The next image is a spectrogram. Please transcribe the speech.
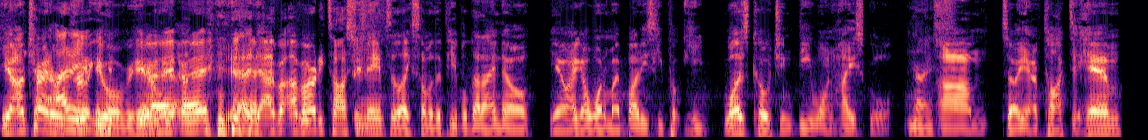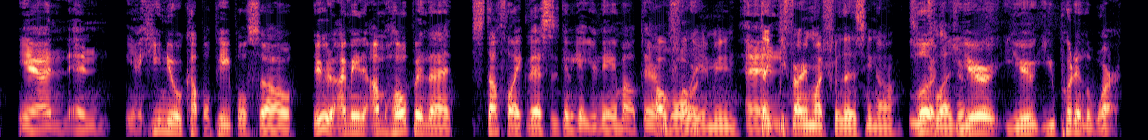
yeah, I'm trying to recruit you over here. Right, I mean, I- right. yeah, I've, I've already tossed your name to like some of the people that I know. You know, I got one of my buddies. He put, he was coaching D1 high school. nice. Um, so yeah, I've talked to him. Yeah, and and you know, he knew a couple people. So, dude, I mean, I'm hoping that stuff like this is going to get your name out there more. Hopefully, I mean, And- thank you very much for this. You know, it's Look, a pleasure. you're you you put in the work.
